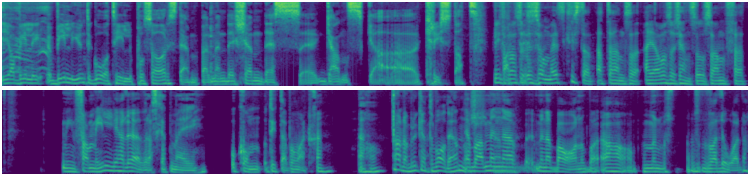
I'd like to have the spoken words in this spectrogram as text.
Jag ville, ville ju inte gå till posörstämpel, men det kändes ganska krystat. Vet du vad som mest kristat? Att han sa, jag var så känslosam för att min familj hade överraskat mig och kom och tittade på matchen. Jaha. Ja, de brukar inte vara det annars. Jag bara, mina, mina barn och bara, jaha, men vad då då?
